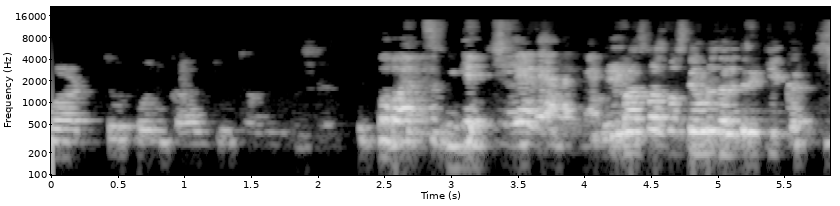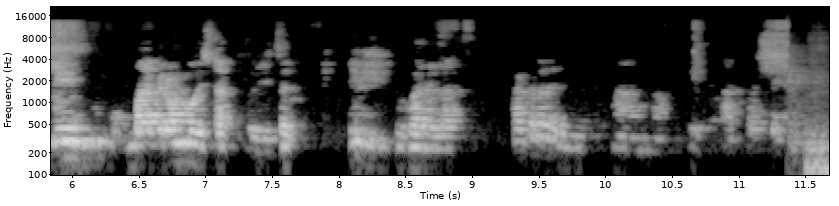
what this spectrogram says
वाटतं पण का तू बोलते. वाचून घ्यायची येड्या. हे बस बस बस तेवढं झालं तरी क्लिक कर. मी बॅकग्राऊंड वॉइस टाकतो तुझी चल. तू करायला अकरा हा हा second.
